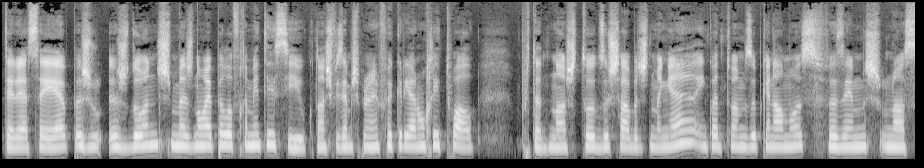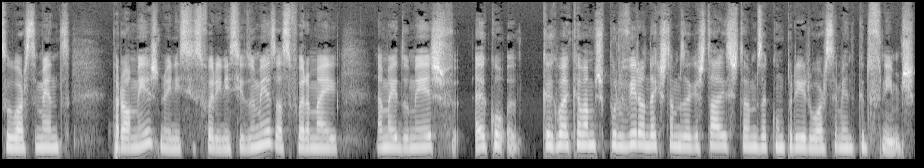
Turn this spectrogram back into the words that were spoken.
ter essa app ajudou-nos, mas não é pela ferramenta em si. O que nós fizemos primeiro foi criar um ritual. Portanto, nós todos os sábados de manhã, enquanto tomamos o pequeno almoço, fazemos o nosso orçamento para o mês, no início, se for início do mês, ou se for a meio, a meio do mês, acabamos por ver onde é que estamos a gastar e se estamos a cumprir o orçamento que definimos.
